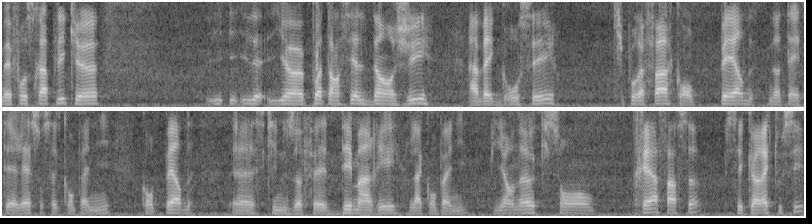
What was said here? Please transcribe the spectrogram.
Mais il faut se rappeler que il, y a un potentiel danger avec grossir qui pourrait faire qu'on perde notre intérêt sur cette compagnie, qu'on perde euh, ce qui nous a fait démarrer la compagnie. Puis il y en a qui sont prêts à faire ça, c'est correct aussi.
